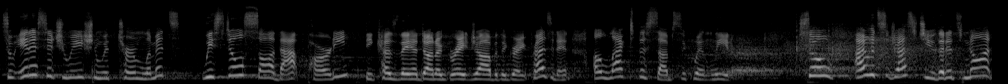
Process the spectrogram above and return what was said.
So, in a situation with term limits, we still saw that party, because they had done a great job with a great president, elect the subsequent leader. So I would suggest to you that it's not,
